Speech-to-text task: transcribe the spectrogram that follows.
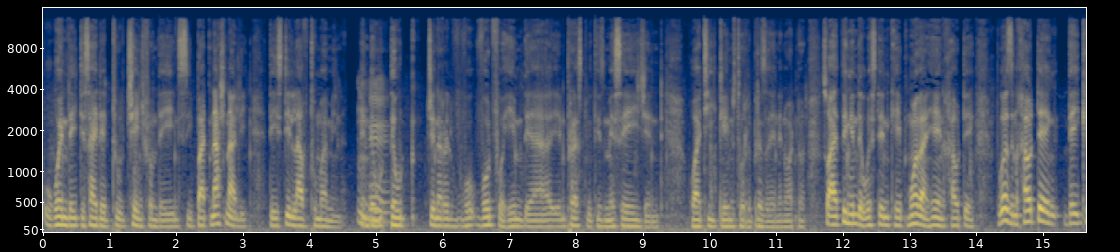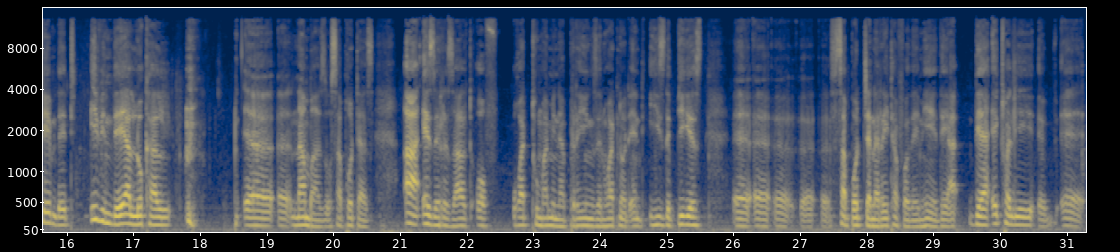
when they decided to change from the ANC, but nationally they still love Thuma Mina, and they would, they would generally vo- vote for him. They are impressed with his message and what he claims to represent and whatnot. So I think in the Western Cape more than here in Gauteng, because in Gauteng they claim that even their local uh, uh, numbers or supporters are as a result of what Thuma Mina brings and whatnot, and he's the biggest. Uh, uh, uh, uh, uh, support generator for them here. They are they are actually uh, uh,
